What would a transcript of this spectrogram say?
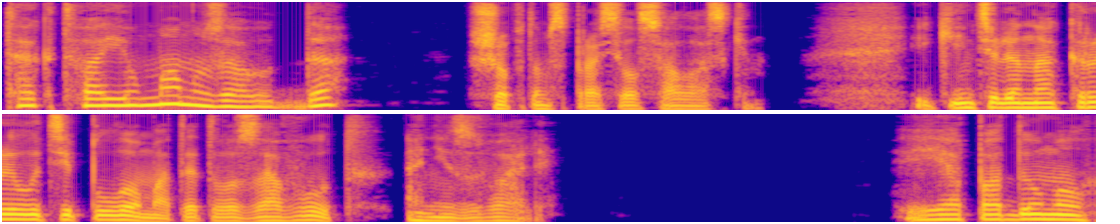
«Так твою маму зовут, да?» — шепотом спросил Саласкин. И Кинтеля накрыло теплом от этого зовут, а не звали. И я подумал,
